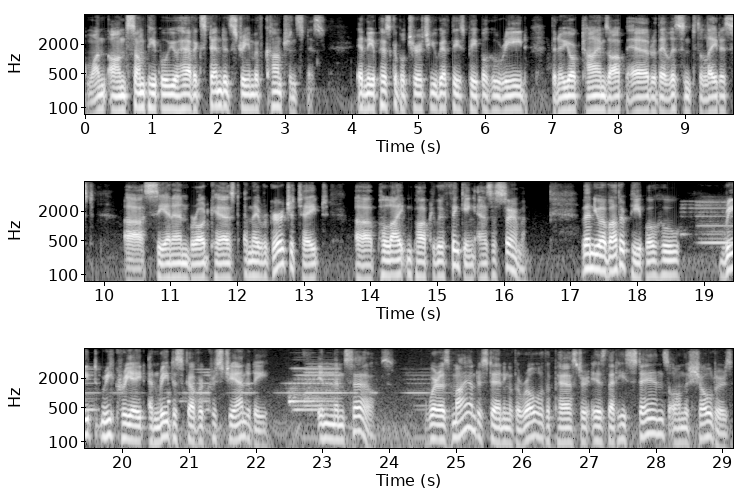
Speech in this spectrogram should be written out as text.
one, on some people, you have extended stream of consciousness. In the Episcopal Church, you get these people who read the New York Times op ed or they listen to the latest uh, CNN broadcast and they regurgitate uh, polite and popular thinking as a sermon. Then you have other people who re- recreate and rediscover Christianity in themselves. Whereas my understanding of the role of the pastor is that he stands on the shoulders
